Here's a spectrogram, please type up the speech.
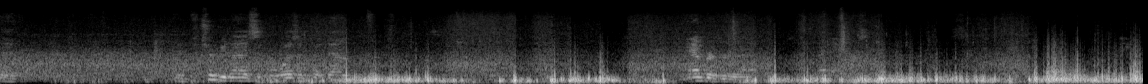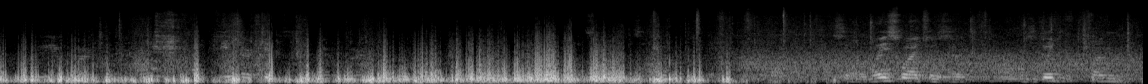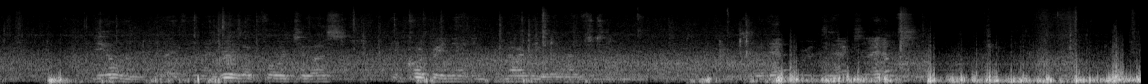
that it should be nice if it wasn't put down hamburger wrappers, bags. We work, teach our kids to do their work. So Waste Watch was a, good, fun deal, and I, and I really look forward to us incorporating that in, in our daily lives too. So with that, we're into action items.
